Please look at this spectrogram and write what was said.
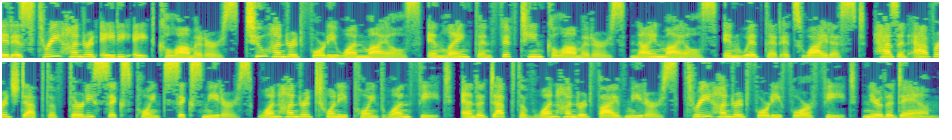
It is 388 kilometers, 241 miles in length and 15 kilometers, 9 miles in width at its widest, has an average depth of 36.6 meters, 120.1 feet, and a depth of 105 meters, 344 feet near the dam.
